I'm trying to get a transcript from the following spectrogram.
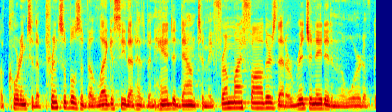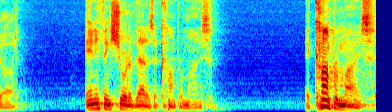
according to the principles of the legacy that has been handed down to me from my fathers that originated in the Word of God. Anything short of that is a compromise. A compromise.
